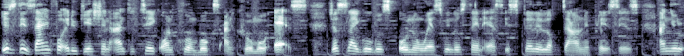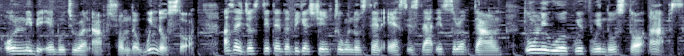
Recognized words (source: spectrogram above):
It's designed for education and to take on Chromebooks and Chrome OS. Just like Google's own OS, Windows 10 S is fairly locked down in places and you'll only be able to run apps from the Windows Store. As I just stated, the biggest change to Windows 10 S is that it's locked down to only work with Windows Store apps.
